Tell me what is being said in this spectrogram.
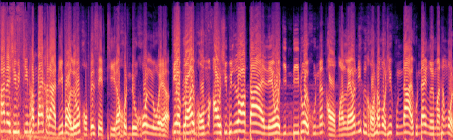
ถ้าในชีวิตจริงทำได้ขนาดนี้บอกเลยว่าผมเป็นเศรษฐีแล้วคนดูโคตรรวยอะเรียบร้อยผมเอาชีวิตรอดได้แล้วอะยินดีด้วยคุณนั้นออกมาแล้วนี่คือของทั้งหมดที่คุณได้คุณได้เงินมาทั้งหมด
